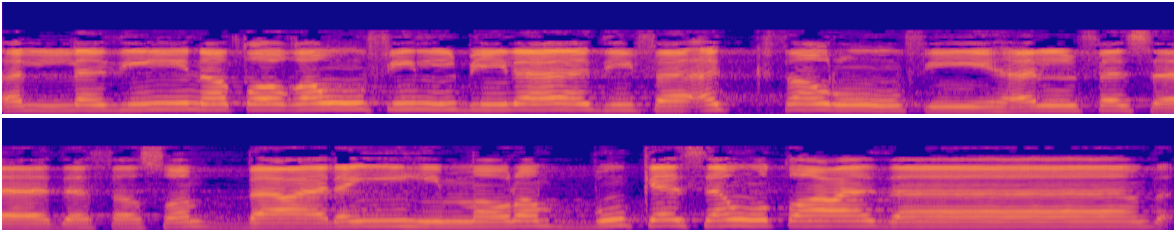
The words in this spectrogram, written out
الذين طغوا في البلاد فأكثروا فيها الفساد فصب عليهم ربك سوط عذاب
